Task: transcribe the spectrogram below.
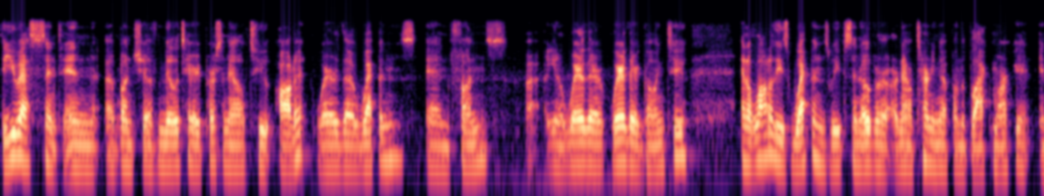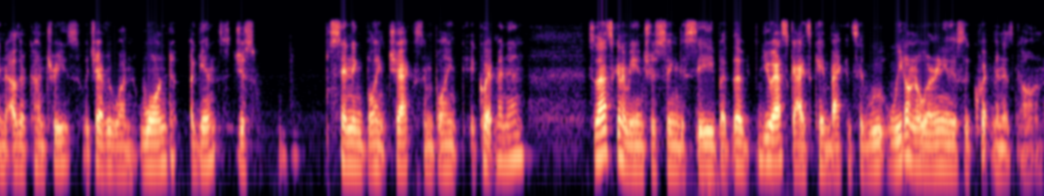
the U.S. sent in a bunch of military personnel to audit where the weapons and funds, uh, you know, where they're where they're going to, And a lot of these weapons we've sent over are now turning up on the black market in other countries, which everyone warned against, just sending blank checks and blank equipment in. So that's going to be interesting to see. But the US guys came back and said, we, we don't know where any of this equipment has gone.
